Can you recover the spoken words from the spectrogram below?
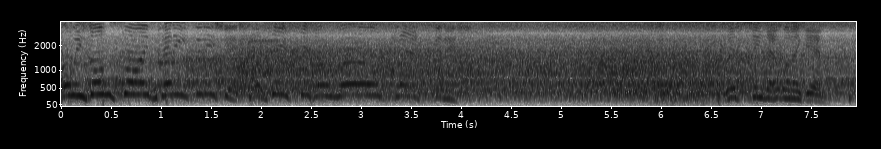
Oh, he's onside. Can he finish it? Oh, this is a world-class finish. Let's see that one again.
